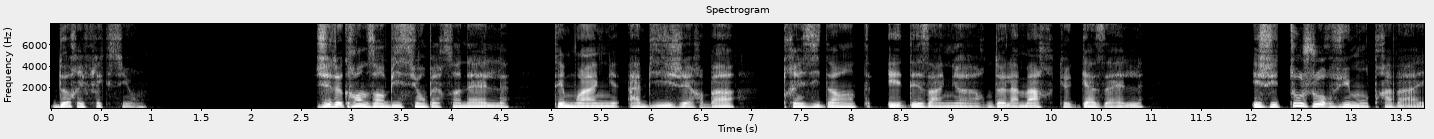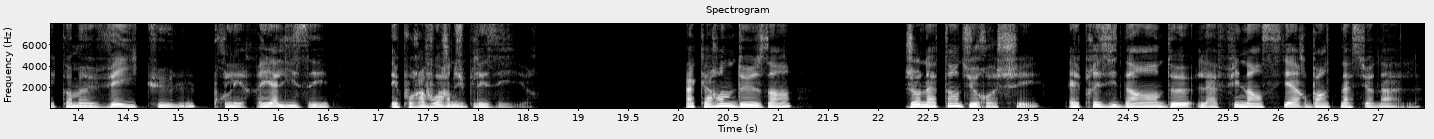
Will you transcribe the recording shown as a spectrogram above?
de réflexion. J'ai de grandes ambitions personnelles, témoigne Abby Gerba, présidente et designer de la marque Gazelle, et j'ai toujours vu mon travail comme un véhicule pour les réaliser et pour avoir du plaisir. À 42 ans, Jonathan Durocher est président de la Financière Banque nationale.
